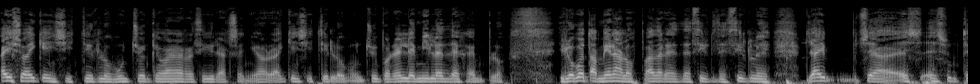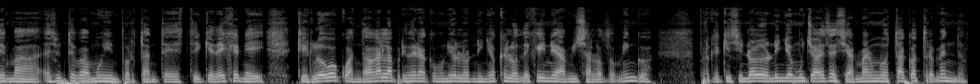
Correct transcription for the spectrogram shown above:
eso hay que insistirlo mucho en que van a recibir al Señor, hay que insistirlo mucho y ponerle miles de ejemplos. Y luego también a los padres decir, decirle, ya o sea, es, es, un tema, es un tema muy importante este, y que dejen, que luego cuando hagan la primera comunión los niños que los dejen ir a misa los domingos, porque que si no los niños muchas veces se arman unos tacos tremendos.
